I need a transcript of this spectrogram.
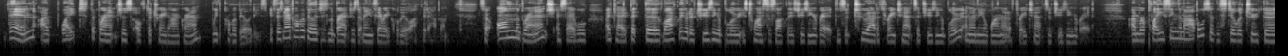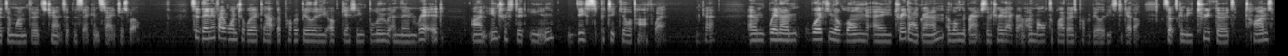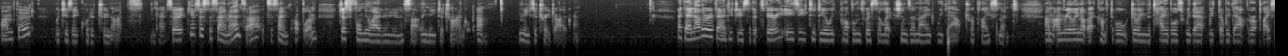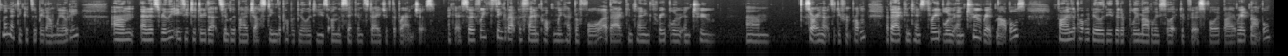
Then I weight the branches of the tree diagram with probabilities. If there's no probabilities in the branches, it means they're equally likely to happen. So on the branch, I say, well, okay, but the likelihood of choosing a blue is twice as likely as choosing a red. There's a 2 out of 3 chance of choosing a blue and only a 1 out of 3 chance of choosing a red. I'm replacing the marble, so there's still a 2 thirds and 1 thirds chance at the second stage as well. So then if I want to work out the probability of getting blue and then red, I'm interested in this particular pathway. Okay, and when I'm working along a tree diagram, along the branches of a tree diagram, I multiply those probabilities together. So it's going to be 2 thirds times one-third, which is equal to 2 ninths. Okay, so it gives us the same answer, it's the same problem, just formulated in a slightly neater triangle, uh, neater tree diagram. Okay, another advantage is that it's very easy to deal with problems where selections are made without replacement. Um, I'm really not that comfortable doing the tables without with the without the replacement. I think it's a bit unwieldy. Um, and it's really easy to do that simply by adjusting the probabilities on the second stage of the branches. Okay, so if we think about the same problem we had before, a bag containing three blue and two um, sorry, no, it's a different problem. A bag contains three blue and two red marbles. Find the probability that a blue marble is selected first, followed by a red marble.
